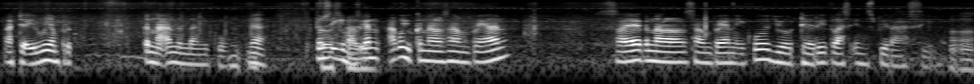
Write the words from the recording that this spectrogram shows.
ada ilmu yang berkenaan tentang itu. Nah, terus iki Mas kan aku yuk kenal sampean saya kenal sampean iku yo dari kelas inspirasi. Heeh.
